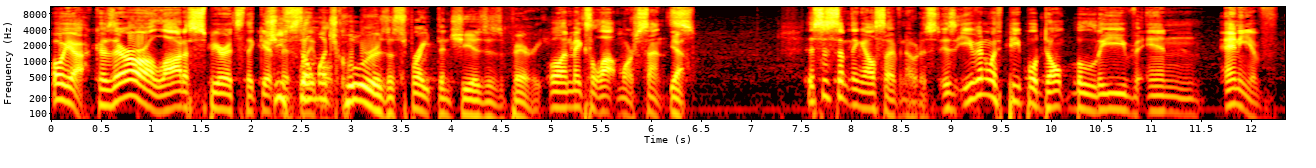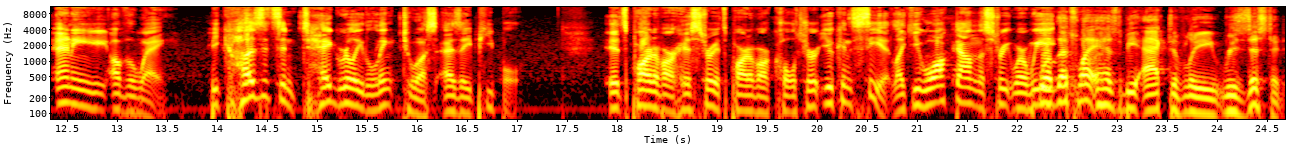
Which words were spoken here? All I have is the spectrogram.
oh yeah, because there are a lot of spirits that get She's so much cooler as a sprite than she is as a fairy. Well, it makes a lot more sense. Yeah. This is something else I've noticed is even with people don't believe in any of any of the way because it's integrally linked to us as a people. It's part of our history, it's part of our culture. You can see it. Like you walk down the street where we Well, that's why it has to be actively resisted.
